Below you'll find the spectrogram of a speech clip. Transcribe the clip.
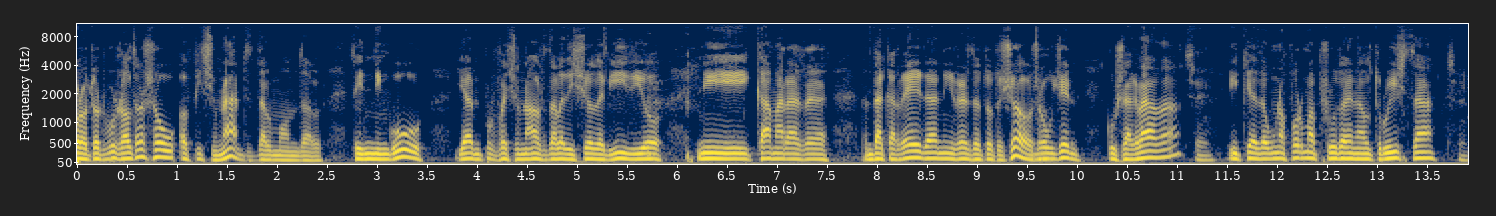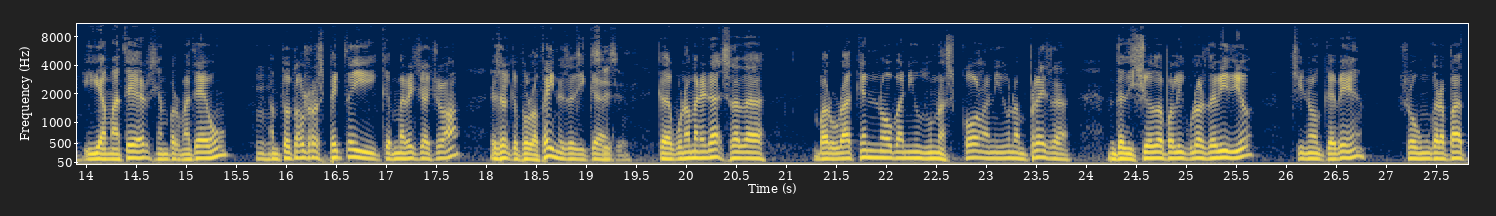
però tots vosaltres sou aficionats del món del... A dir, ningú, hi ha professionals de l'edició de vídeo, ni càmeres eh, de carrera, ni res de tot això. Sou gent que us agrada Sí. i que d'una forma absolutament altruista Sí. i amateur, si em permeteu, Mhm. amb tot el respecte i que mereix això, és el que feu la feina. És a dir, que, Sí, sí. que d'alguna manera s'ha de valorar que no veniu d'una escola ni d'una empresa d'edició de pel·lícules de vídeo, sinó que bé, sou un grapat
